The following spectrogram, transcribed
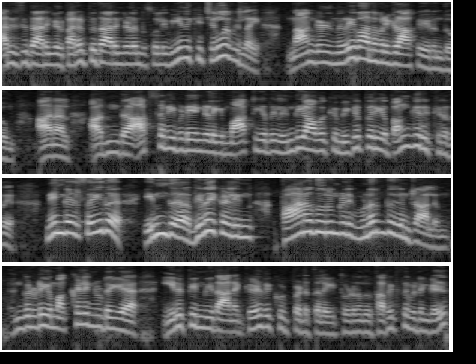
அரிசி தாருங்கள் பரப்பு தாருங்கள் என்று சொல்லி வீதிக்கு செல்லவில்லை. நாங்கள் நிறைவானவர்களாக இருந்தோம். ஆனால் அந்த அத்தனை விடயங்களை மாற்றியதில் இந்தியாவுக்கு மிகப்பெரிய பங்கு இருக்கிறது. நீங்கள் செய்த இந்த வினைகளின் பாரதூரங்களை உணர்ந்து என்றாலும் எங்களுடைய மக்களினுடைய இருப்பின் மீதான கேள்விக்குட்படுத்தலை தொடர்ந்து தவிர்த்து விடுங்கள்.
